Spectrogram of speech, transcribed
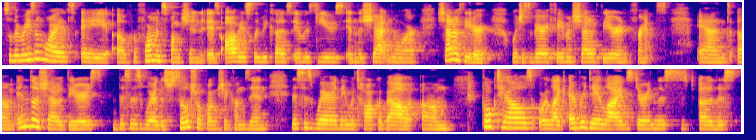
So the reason why it's a, a performance function is obviously because it was used in the Chat Noir Shadow Theater, which is a very famous shadow theater in France. And um, in those shadow theaters, this is where the social function comes in. This is where they would talk about um, folk tales or like everyday lives during this uh, this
